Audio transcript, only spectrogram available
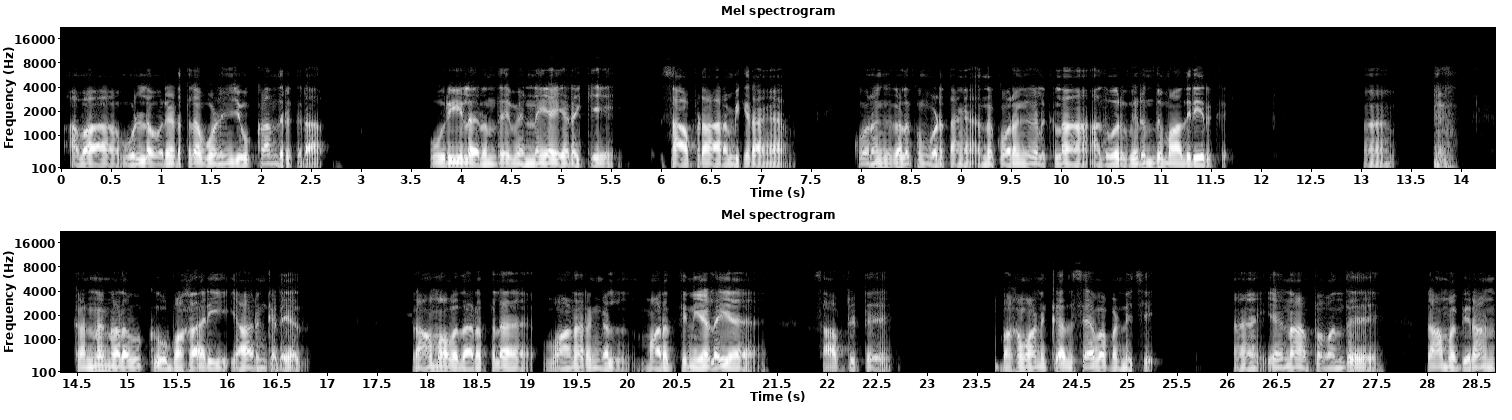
அவ உள்ள ஒரு இடத்துல ஒளிஞ்சு உட்கார்ந்துருக்கிறா. உரியில இருந்து வெண்ணெயை இறக்கி சாப்பிட ஆரம்பிக்கிறாங்க. குரங்குகளுக்கும் கொடுத்தாங்க. அந்த குரங்குகளுக்கெல்லாம் அது ஒரு விருந்து மாதிரி இருக்கு. கண்ணன் அளவுக்கு உபகாரி யாரும் கிடையாது. ராமாவதாரத்துல வானரங்கள் மரத்தின் இலைய சாப்பிட்டுட்டு பகவானுக்கு அது சேவை பண்ணுச்சு. ஏன்னா அப்போ வந்து ராமபிரான்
